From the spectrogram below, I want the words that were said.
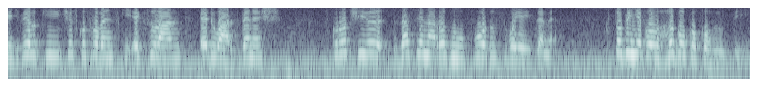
keď veľký československý exulant Eduard Beneš vkročil zase na rodnú pôdu svojej zeme. Kto by nebol hlboko pohnutý,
